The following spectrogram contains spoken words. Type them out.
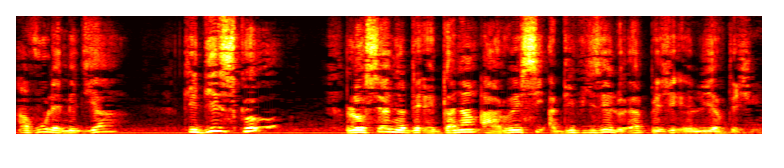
à vous les médias qui disent que le CNRD gagnant a réussi à diviser le RPG et l'IFDG.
